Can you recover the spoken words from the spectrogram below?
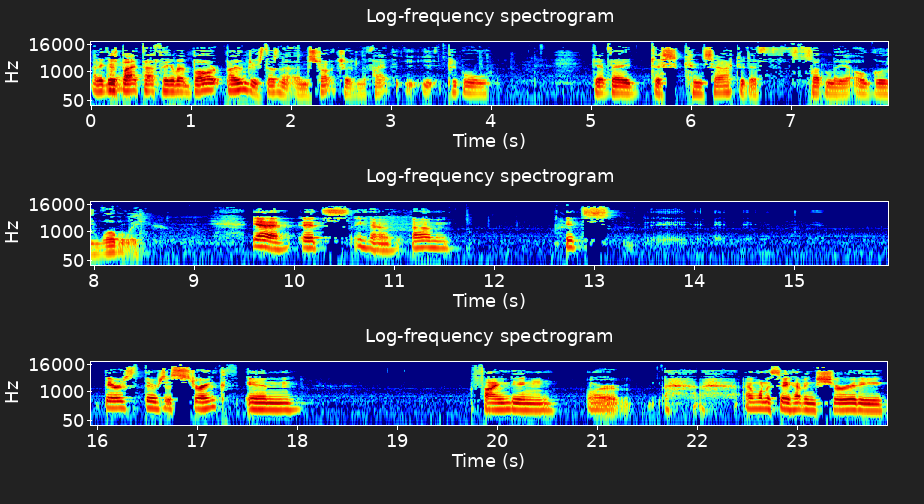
And it goes back to that thing about boundaries, doesn't it, and structure, and the fact that you, you, people get very disconcerted if suddenly it all goes wobbly. Yeah, it's you know, um, it's there's there's a strength in finding or I want to say having surety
